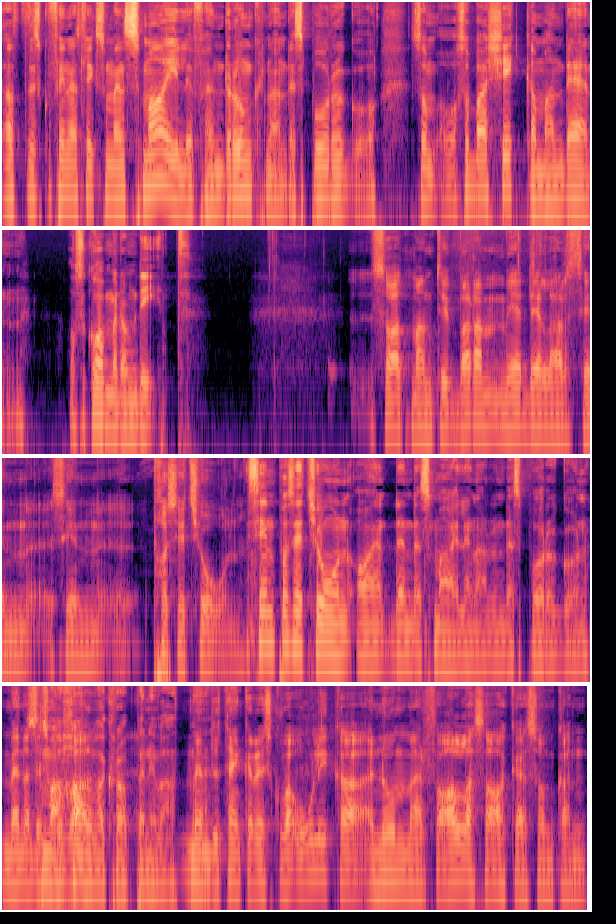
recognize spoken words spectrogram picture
att det skulle finnas liksom en smiley för en drunknande spurgo, som, och så bara skickar man den, och så kommer de dit. Så att man typ bara meddelar sin, sin eh, position. Sin position och en- den där smileyn av den där spurgon, Men som har skulle vara- halva kroppen i vattnet. Men du tänker att det skulle vara olika nummer för alla saker som kan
